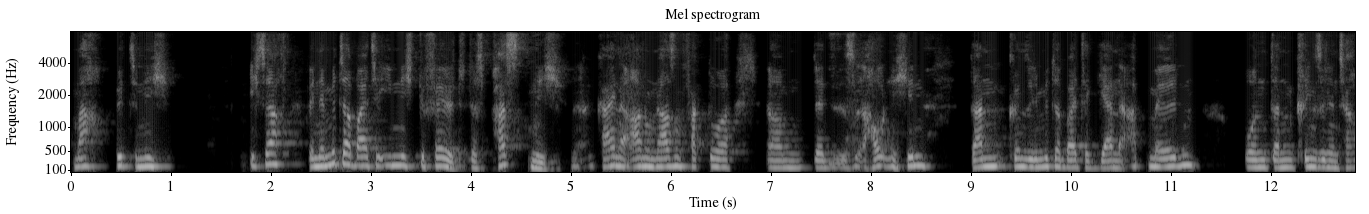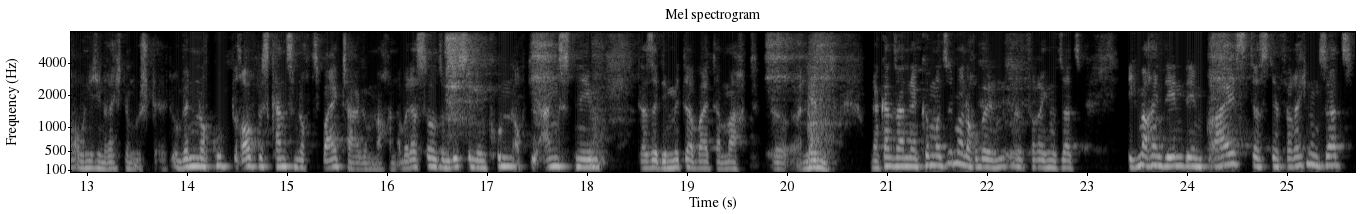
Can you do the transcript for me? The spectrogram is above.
mach bitte nicht. Ich sag, wenn der Mitarbeiter Ihnen nicht gefällt, das passt nicht, keine Ahnung, Nasenfaktor, ähm, das haut nicht hin, dann können Sie den Mitarbeiter gerne abmelden und dann kriegen Sie den Tag auch nicht in Rechnung gestellt. Und wenn du noch gut drauf bist, kannst du noch zwei Tage machen. Aber das soll so ein bisschen den Kunden auch die Angst nehmen, dass er den Mitarbeiter macht, äh, nimmt. Und dann kann sagen, dann können wir uns immer noch über den äh, Verrechnungssatz. Ich mache Ihnen den, den Preis, das ist der Verrechnungssatz.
